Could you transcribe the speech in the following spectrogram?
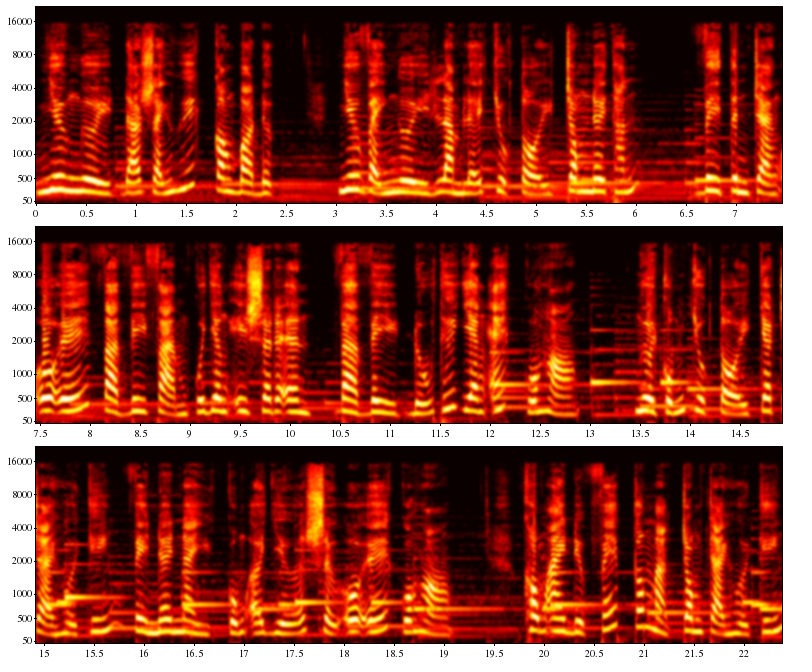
như người đã rảy huyết con bò đực. Như vậy người làm lễ chuộc tội trong nơi thánh vì tình trạng ô uế và vi phạm của dân Israel và vì đủ thứ gian ác của họ. Người cũng chuộc tội cho trại hội kiến vì nơi này cũng ở giữa sự ô uế của họ. Không ai được phép có mặt trong trại hội kiến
